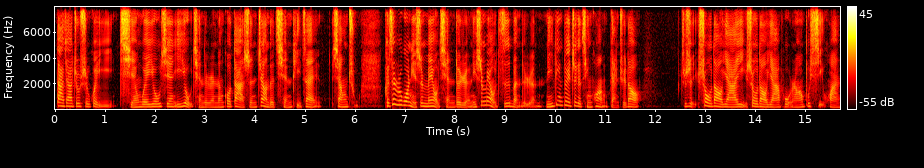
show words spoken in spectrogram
大家就是会以钱为优先，以有钱的人能够大声这样的前提在相处。可是如果你是没有钱的人，你是没有资本的人，你一定对这个情况感觉到。就是受到压抑、受到压迫，然后不喜欢。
